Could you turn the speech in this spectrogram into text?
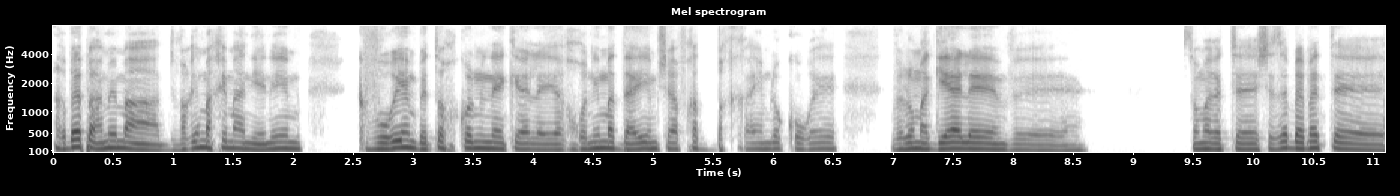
שהרבה פעמים הדברים הכי מעניינים קבורים בתוך כל מיני כאלה ירחונים מדעיים שאף אחד בחיים לא קורא ולא מגיע אליהם, ו... זאת אומרת, אה, שזה באמת אה,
